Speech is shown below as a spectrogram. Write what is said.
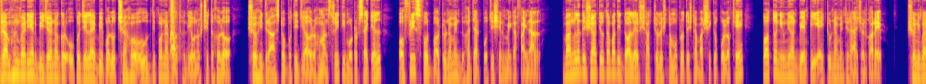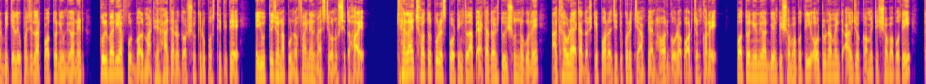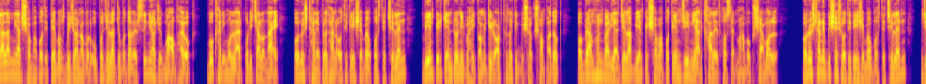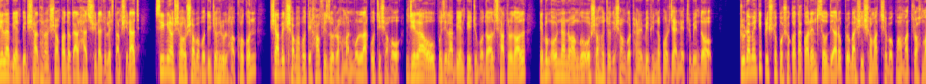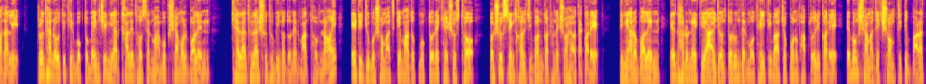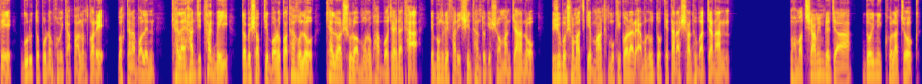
ব্রাহ্মণবাড়িয়ার বিজয়নগর উপজেলায় বিপুল উৎসাহ ও উদ্দীপনার মধ্য দিয়ে অনুষ্ঠিত হল শহীদ রাষ্ট্রপতি জিয়াউর রহমান স্মৃতি মোটরসাইকেল ও ফ্রিজ ফুটবল টুর্নামেন্ট দু হাজার পঁচিশের মেগা ফাইনাল। বাংলাদেশ জাতীয়তাবাদী দলের সাতচল্লিশতম প্রতিষ্ঠাবার্ষিকী উপলক্ষে পতন ইউনিয়ন বিএনপি এই টুর্নামেন্টের আয়োজন করে। শনিবার বিকেলে উপজেলার পতন ইউনিয়নের ফুলবাড়িয়া ফুটবল মাঠে হাজারো দর্শকের উপস্থিতিতে এই উত্তেজনাপূর্ণ ফাইনাল ম্যাচটি অনুষ্ঠিত হয়। খেলায় ছতরপুর স্পোর্টিং ক্লাব একাদশ দুই শূন্য গোলে আখাউড়া একাদশকে পরাজিত করে চ্যাম্পিয়ন হওয়ার গৌরব অর্জন করে। পতন ইউনিয়ন বিএনপি সভাপতি ও টুর্নামেন্ট আয়োজক কমিটির সভাপতি, কালামিয়ার সভাপতিতে এবং বিজয়নগর উপজেলা যুবদলের সিনিয়র যুগ্ম আহ্বায়ক বুখারি মোল্লার পরিচালনায় অনুষ্ঠানে প্রধান অতিথি হিসেবে উপস্থিত ছিলেন বিএনপির কেন্দ্রীয় নির্বাহী কমিটির অর্থনৈতিক বিষয়ক সম্পাদক ও ব্রাহ্মণবাড়িয়া জেলা বিএনপির সভাপতি ইঞ্জিনিয়ার খালেদ হোসেন মাহবুব শ্যামল। অনুষ্ঠানে বিশেষ অতিথি হিসেবে উপস্থিত ছিলেন জেলা বিএনপির সাধারণ সম্পাদক আলহাজ সিরাজুল ইসলাম সিরাজ, সিনিয়র সহ সভাপতি জহিরুল হক খোকন, সাবেক সভাপতি হাফিজুর রহমান মোল্লা কোচিসহ জেলা ও উপজেলা বিএনপি যুবদল, ছাত্রদল এবং অন্যান্য অঙ্গ ও সহযোগী সংগঠনের বিভিন্ন পর্যায়ের নেতৃবৃন্দ। টুর্নামেন্টটি পৃষ্ঠপোষকতা করেন সৌদি আরব প্রবাসী সমাজসেবক মোহাম্মদ রহমত আলী। প্রধান অতিথির বক্তব্যে ইঞ্জিনিয়ার খালেদ হোসেন মাহবুব শ্যামল বলেন, খেলাধুলা শুধু বিনোদনের মাধ্যম নয়, এটি যুব সমাজকে মাদকমুক্ত রেখে সুস্থ ও সুশৃঙ্খল জীবন গঠনে সহায়তা করে। তিনি আরও বলেন, এ ধরনের ক্রীড়া আয়োজন তরুণদের মধ্যে ইতিবাচক মনোভাব তৈরি করে এবং সামাজিক সম্প্রীতি বাড়াতে গুরুত্বপূর্ণ ভূমিকা পালন করে। বক্তারা বলেন, খেলায় হারজিত থাকবেই, তবে সবচেয়ে বড় কথা হল খেলোয়াড় সুলভ মনোভাব বজায় রাখা এবং রেফারির সিদ্ধান্তকে সম্মান জানানো। যুব সমাজকে মাঠমুখী করার এমন উদ্যোগকে তারা সাধুবাদ জানান। মোহাম্মদ শামীম রেজা, দৈনিক খোলা চোখ।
